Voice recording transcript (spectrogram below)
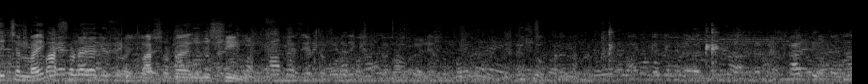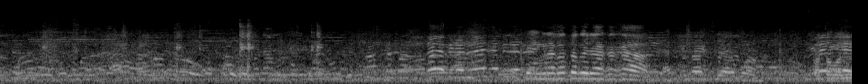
দিচ্ছেন ভাই? পাঁচশো টাকা কেজি। পাঁচশো টাকা কেজি শিং। ট্যাংরা কত করে কাকা কত বলল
